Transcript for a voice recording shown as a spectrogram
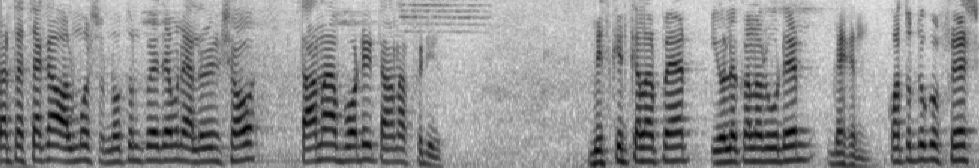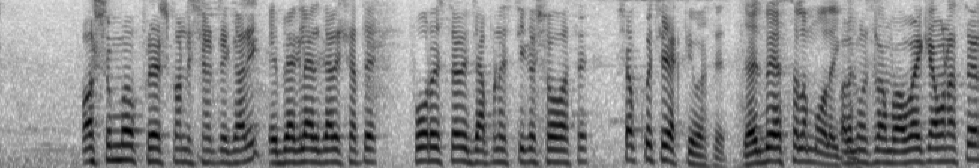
চারটা চাকা অলমোস্ট নতুন পেয়ে যাবেন অ্যালোরিং সহ। টানা বডি টানা fittings biscuit colour pad yellow colour wooden দেখেন কতটুকু ফ্রেশ অসম্ভব ফ্রেশ কন্ডিশনের গাড়ি। এই ব্যাগলাইট গাড়ির সাথে ফোর স্টারের জাপানিজ স্টিকার সহ আছে। সব কিছু অ্যাক্টিভ আছে। জাহিদ ভাই আসসালামু আলাইকুম। ওয়ালাইকুম আসসালাম বাবা কেমন আছেন?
